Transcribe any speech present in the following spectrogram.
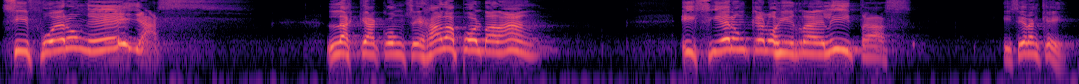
si fueron ellas las que aconsejadas por Balán hicieron que los israelitas hicieran qué?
